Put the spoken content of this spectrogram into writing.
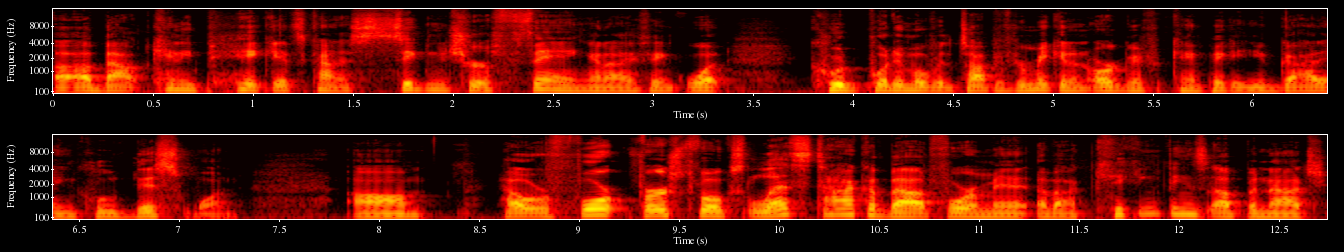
uh, about Kenny Pickett's kind of signature thing, and I think what could put him over the top. If you're making an argument for Kenny Pickett, you've got to include this one. Um, however, for, first, folks, let's talk about for a minute about kicking things up a notch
